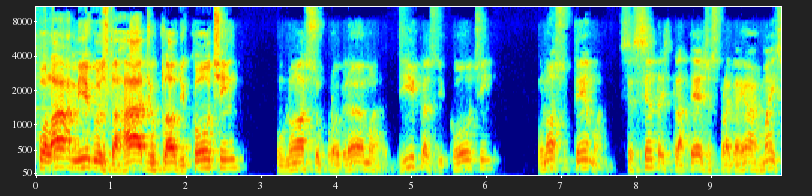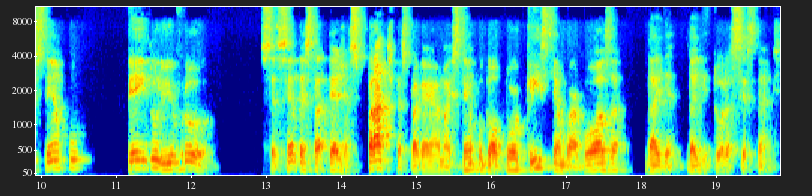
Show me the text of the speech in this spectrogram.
Olá, amigos da Rádio Cloud Coaching, o nosso programa Dicas de Coaching. O nosso tema, 60 estratégias para ganhar mais tempo, vem do livro 60 Estratégias Práticas para Ganhar Mais Tempo, do autor Christian Barbosa, da, da editora Sextante.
